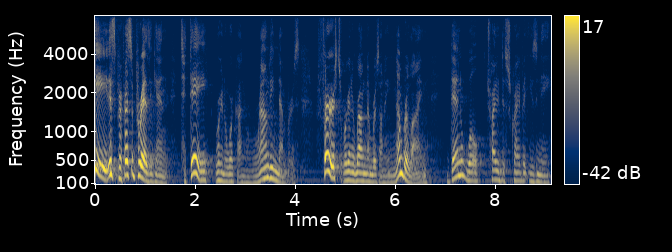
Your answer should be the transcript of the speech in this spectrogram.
Hey, this is Professor Perez again. Today, we're going to work on rounding numbers. First, we're going to round numbers on a number line. Then we'll try to describe it using a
